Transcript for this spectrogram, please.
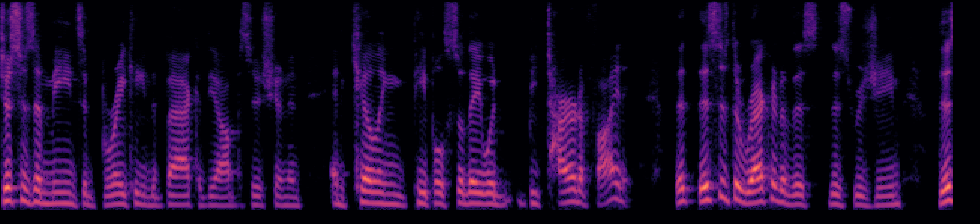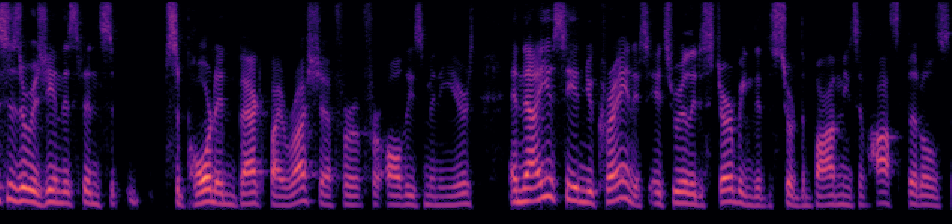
just as a means of breaking the back of the opposition and, and killing people so they would be tired of fighting. This is the record of this this regime. This is a regime that's been su- supported and backed by Russia for, for all these many years. And now you see in Ukraine, it's, it's really disturbing that the sort of the bombings of hospitals,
